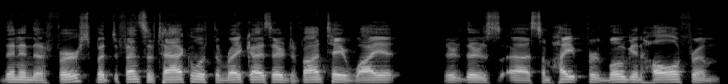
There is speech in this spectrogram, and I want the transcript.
than in the first, but defensive tackle, if the right guy's there, Devonte Wyatt. There, there's uh, some hype for Logan Hall from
